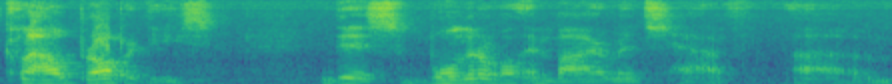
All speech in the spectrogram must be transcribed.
cloud properties these vulnerable environments have, um,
